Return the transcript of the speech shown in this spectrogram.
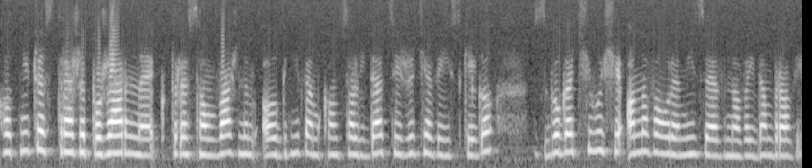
Ochotnicze straże pożarne, które są ważnym ogniwem konsolidacji życia wiejskiego, wzbogaciły się o nową remizę w Nowej Dąbrowie.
